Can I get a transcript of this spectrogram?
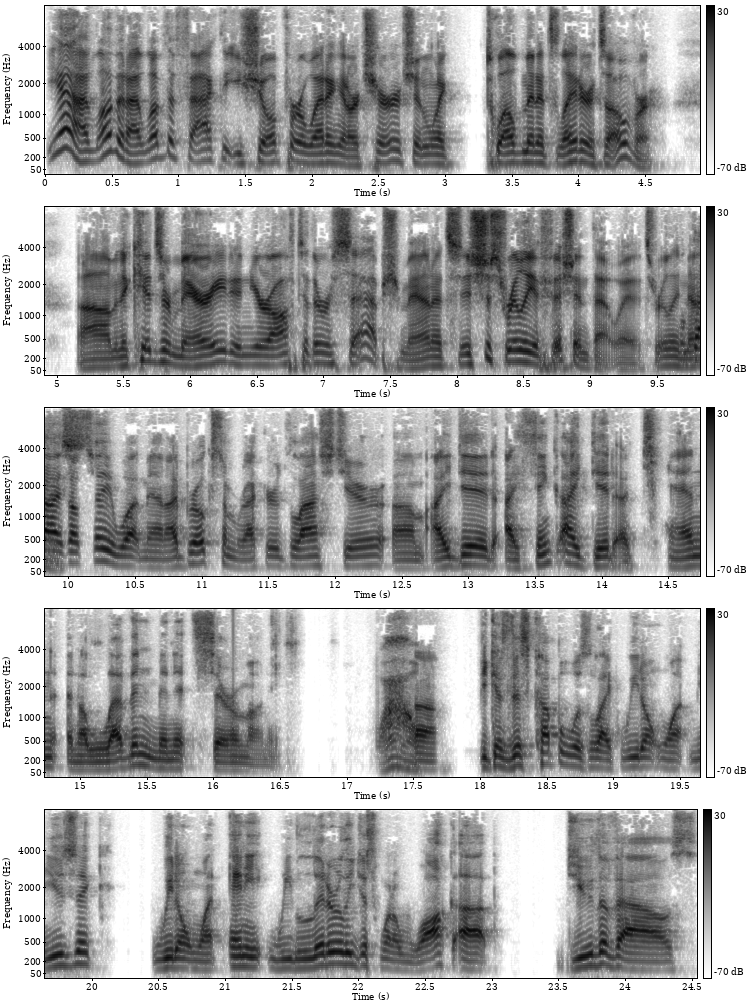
yeah i love it. I love the fact that you show up for a wedding at our church and like 12 minutes later it's over um and the kids are married and you're off to the reception man it's it's just really efficient that way it's really Well, nice guys, I'll tell you what, man. I broke some records last year. Um, I did. I think I did a ten, an eleven minute ceremony wow uh, because this couple was like, we don't want music, we don't want any. We literally just want to walk up, do the vows,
